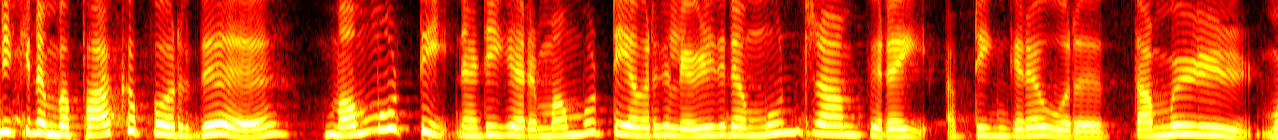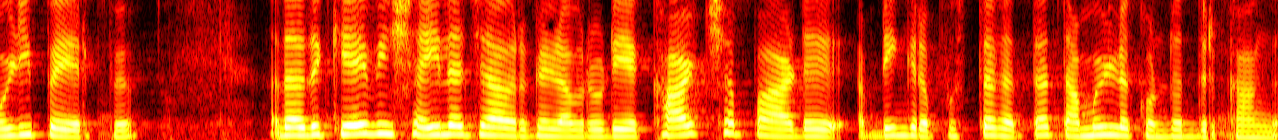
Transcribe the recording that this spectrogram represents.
இன்றைக்கி நம்ம பார்க்க போகிறது மம்மூட்டி நடிகர் மம்மூட்டி அவர்கள் எழுதின மூன்றாம் பிறை அப்படிங்கிற ஒரு தமிழ் மொழிபெயர்ப்பு. அதாவது கே வி சைலஜா அவர்கள் அவருடைய காட்சப்பாடு அப்படிங்கிற புஸ்தகத்தை தமிழில் கொண்டு வந்திருக்காங்க.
